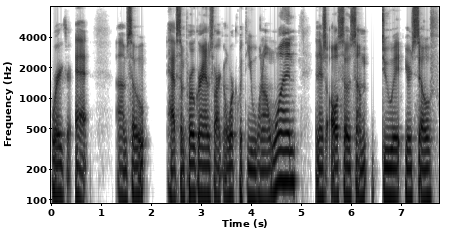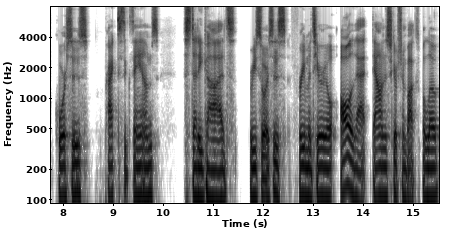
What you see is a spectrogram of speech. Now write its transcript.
where you're at um, so have some programs where I can work with you one on one. And there's also some do it yourself courses, practice exams, study guides, resources, free material, all of that down in the description box below.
